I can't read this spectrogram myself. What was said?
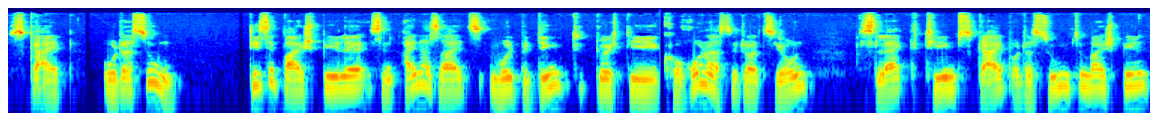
Skype oder Zoom. Diese Beispiele sind einerseits wohl bedingt durch die Corona-Situation, Slack, Teams, Skype oder Zoom zum Beispiel,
